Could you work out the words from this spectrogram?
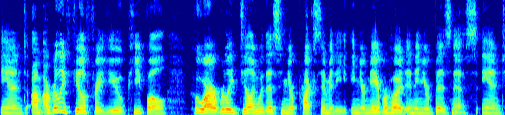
And um, i really feel for you people who are really dealing with this in your proximity in your neighborhood and in your business and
